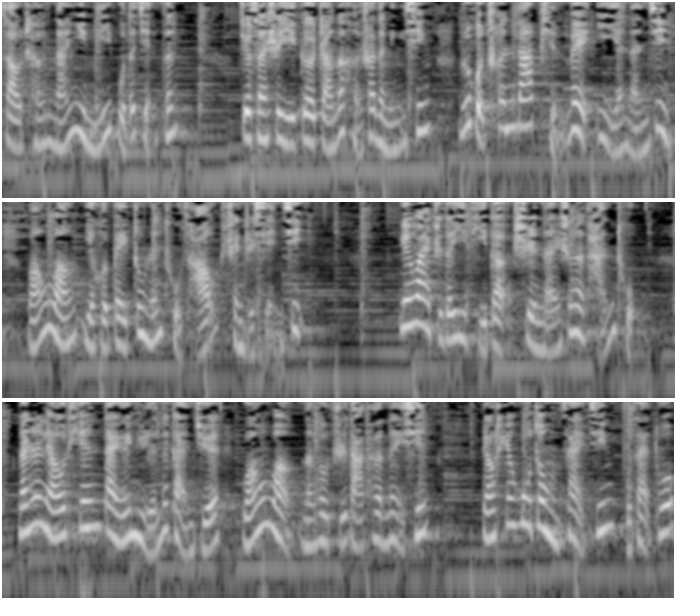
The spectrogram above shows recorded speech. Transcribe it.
造成难以弥补的减分。就算是一个长得很帅的明星，如果穿搭品味一言难尽，往往也会被众人吐槽甚至嫌弃。另外值得一提的是男生的谈吐。男人聊天带给女人的感觉，往往能够直达她的内心。聊天互动在精不在多，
